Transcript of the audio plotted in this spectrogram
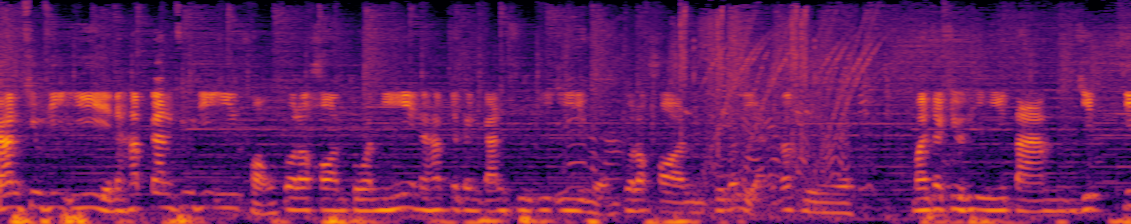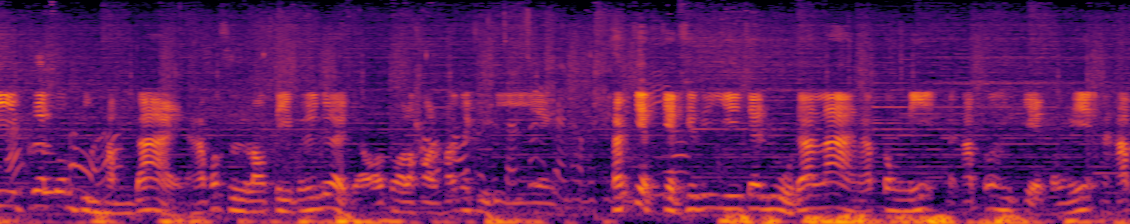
การ QTE นะครับ การ QTE ของตัวละครตัวนี้นะครับ จะเป็นการ QTE เหมือนตัวละครคือก็เหลียงก็คือ มันจะ QTE ตามฮิตที่เพื่อนร่วมทีมทำได้นะครับ ก็คือเราตีไปเรื่อยๆ เดี๋ยวตัวละครเขาจะ QTE เองสังเกตเกรด QTE จะอยู่ด้านล่างนะครับ ตรงนี้นะครับก็คือเกรดตรงนี้นะครับ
